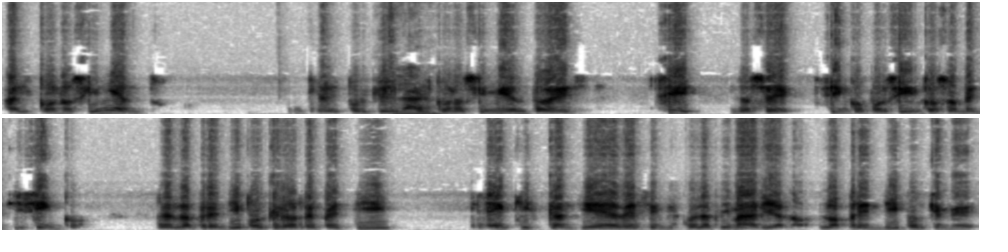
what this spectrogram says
al conocimiento. Porque el conocimiento es Sí, yo sé, 5 por 5 son 25, pero lo aprendí porque lo repetí X cantidad de veces en mi escuela primaria, ¿no? Lo aprendí porque me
